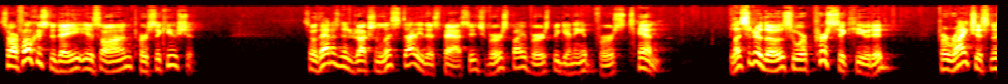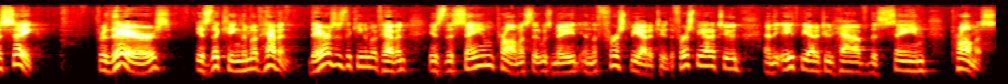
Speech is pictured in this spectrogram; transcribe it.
So, our focus today is on persecution. So, that is an introduction. Let's study this passage verse by verse, beginning at verse 10. Blessed are those who are persecuted for righteousness' sake, for theirs is the kingdom of heaven. Theirs is the kingdom of heaven, is the same promise that was made in the first beatitude. The first beatitude and the eighth beatitude have the same promise.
